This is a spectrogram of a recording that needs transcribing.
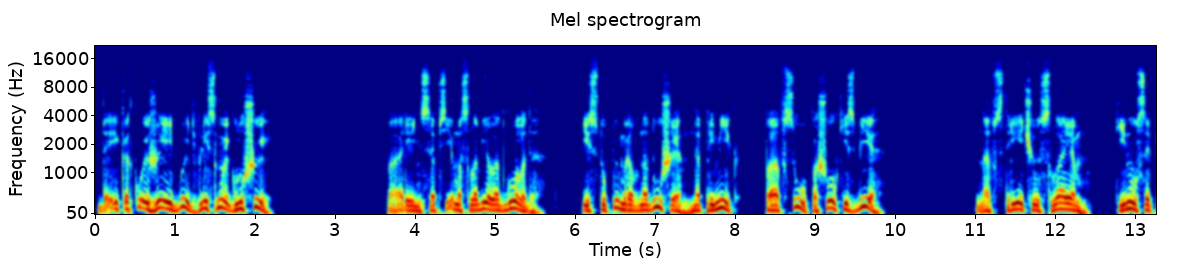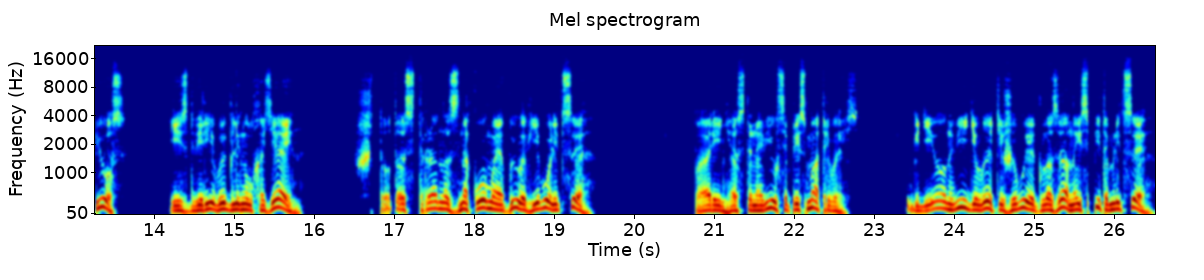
да и какой же ей быть в лесной глуши? Парень совсем ослабел от голода и с тупым равнодушием напрямик по овсу пошел к избе. Навстречу с лаем кинулся пес. Из двери выглянул хозяин. Что-то странно знакомое было в его лице. Парень остановился, присматриваясь. Где он видел эти живые глаза на испитом лице?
